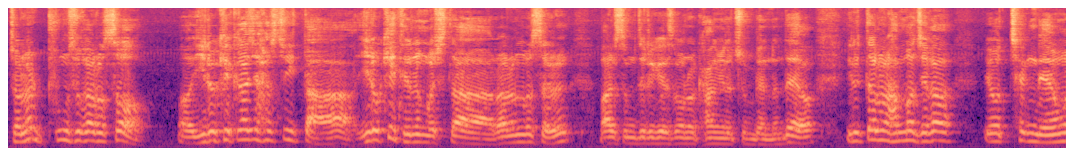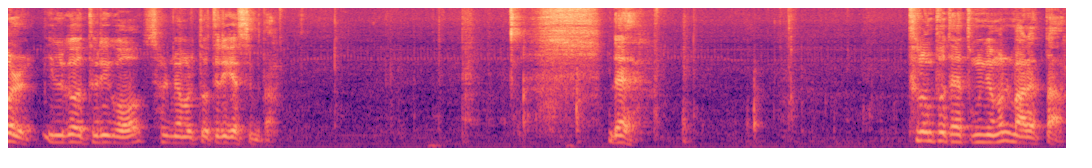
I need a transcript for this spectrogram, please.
저는 풍수가로서 어, 이렇게까지 할 수 있다. 이렇게 되는 것이다. 라는 것을 말씀드리기 위해서 오늘 강의를 준비했는데요. 일단은 한번 제가 이 책 내용을 읽어 드리고 설명을 또 드리겠습니다. 네. 트럼프 대통령은 말했다.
